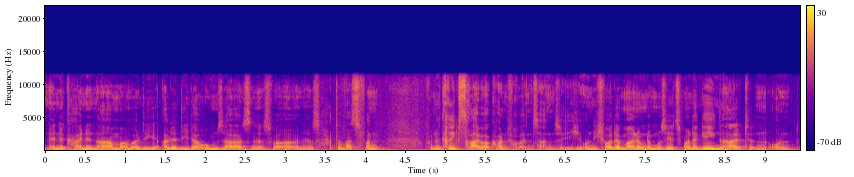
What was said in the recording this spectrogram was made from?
nenne keine Namen, aber die, alle, die da rumsaßen, das, war, das hatte was von von der Kriegstreiberkonferenz an sich. Und ich war der Meinung, da muss ich jetzt mal dagegen halten. Und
